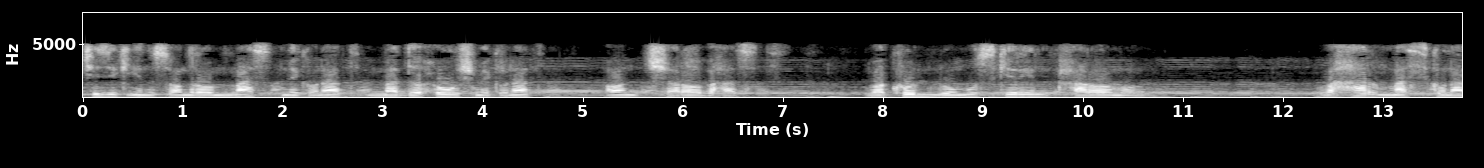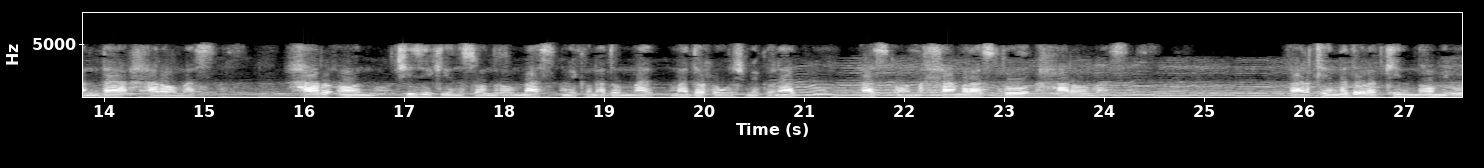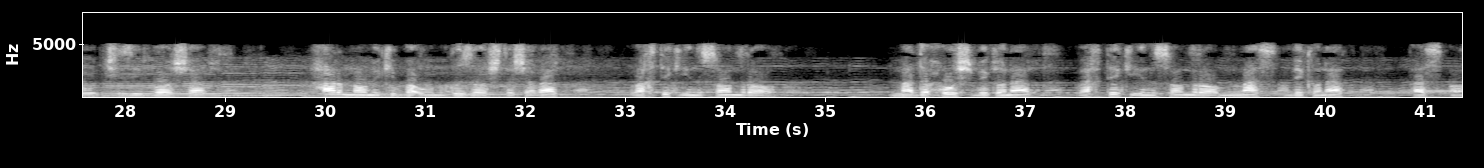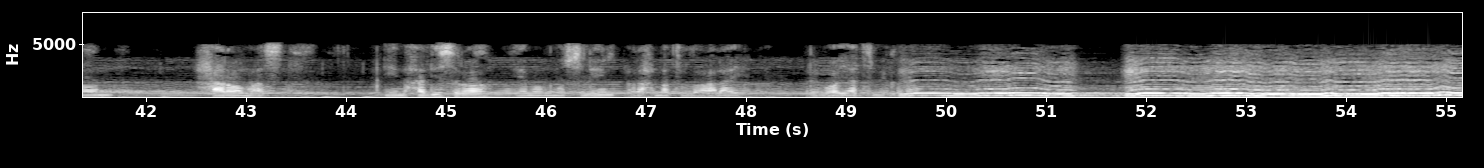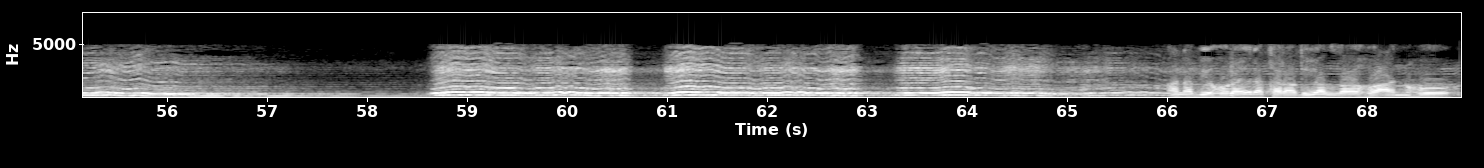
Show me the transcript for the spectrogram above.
چیزی که انسان را مست می‌کند مدحوش می‌کند آن شراب هست. و کل مسکرین حرامون. و هر مست کننده حرام است. هر آن چیزی که انسان را مست می‌کند و مدحوش می‌کند پس آن خمر است و حرام است. فرقی ندارد که نام او چیزی باشد. هر نامی که به اون گذاشته شود وقتی که انسان را مدحوش بکند وقتی که انسان را مست بکند پس آن حرام است. این حدیث را امام مسلم رحمت الله علیه روایت می‌کنه عن ابي هريره رضي الله عنه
